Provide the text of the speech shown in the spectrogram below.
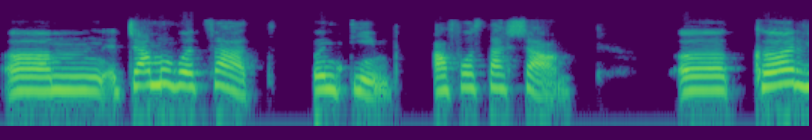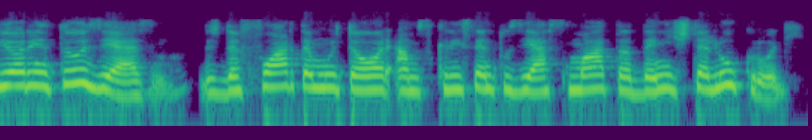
Um, ce am învățat în timp a fost așa. Uh, curve your enthusiasm. Deci de foarte multe ori am scris entuziasmată de niște lucruri.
